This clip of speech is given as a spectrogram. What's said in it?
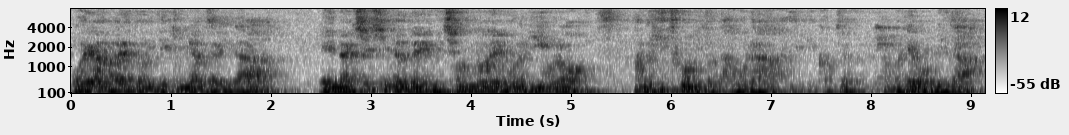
오래간만에 또 이제 김명석이가 옛날 70년도에 그 정노래 부른 이후로 한번 히트곡이 또 나오나 이렇게 걱정 한번 해봅니다.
